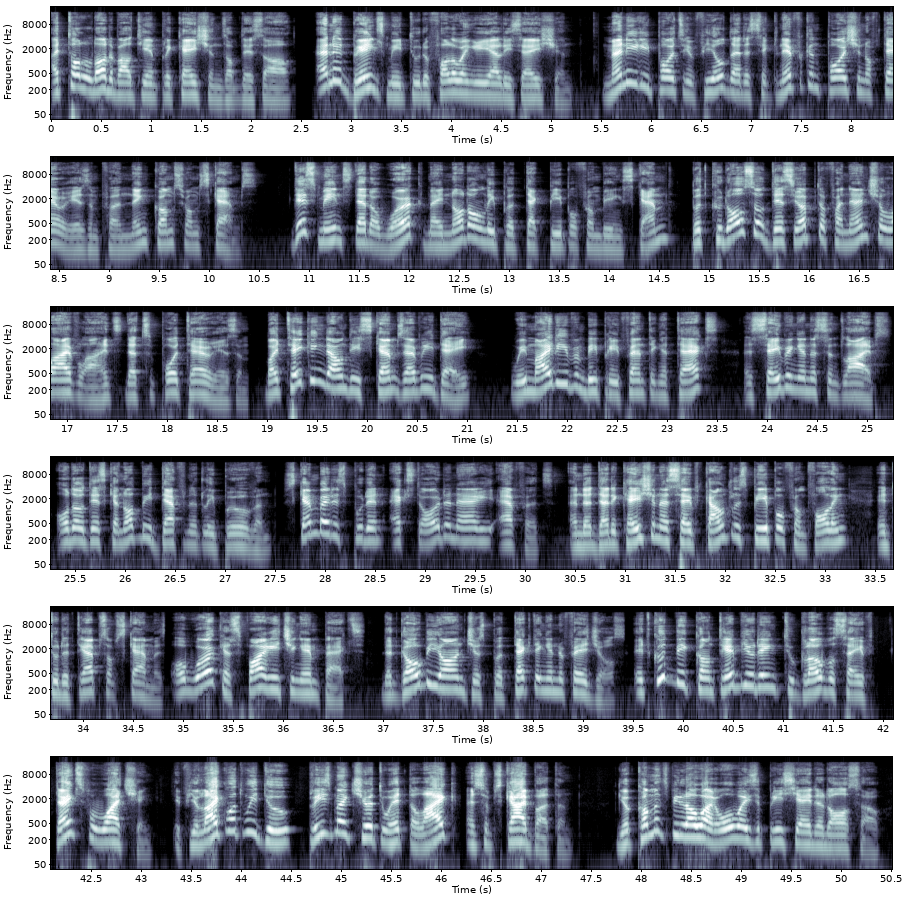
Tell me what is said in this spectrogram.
I thought a lot about the implications of this all. And it brings me to the following realization. Many reports reveal that a significant portion of terrorism funding comes from scams. This means that our work may not only protect people from being scammed, but could also disrupt the financial lifelines that support terrorism. By taking down these scams every day, we might even be preventing attacks and saving innocent lives, although this cannot be definitely proven. Scambaiters put in extraordinary efforts, and their dedication has saved countless people from falling into the traps of scammers. Our work has far-reaching impacts that go beyond just protecting individuals. It could be contributing to global safety. Thanks for watching. If you like what we do, please make sure to hit the like and subscribe button. Your comments below are always appreciated also.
